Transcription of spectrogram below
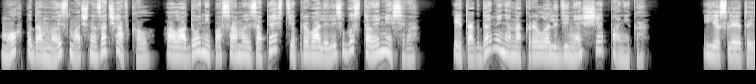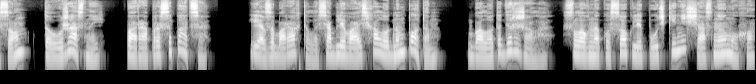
Мох подо мной смачно зачавкал, а ладони по самые запястья провалились в густое месиво. И тогда меня накрыла леденящая паника. Если это и сон, то ужасный. Пора просыпаться. Я забарахталась, обливаясь холодным потом. Болото держало, словно кусок липучки несчастную муху.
